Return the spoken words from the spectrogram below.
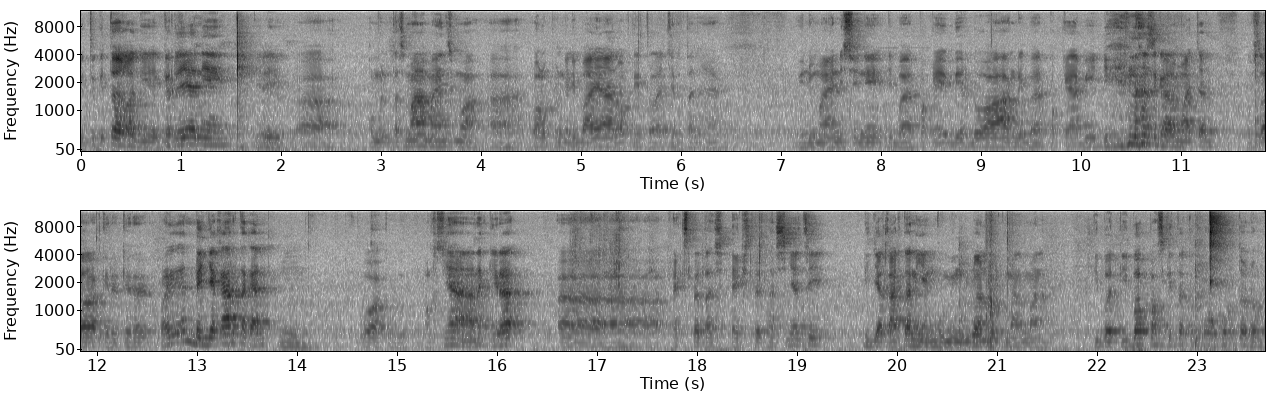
Itu kita lagi gerilya nih. Jadi eh, komunitas mana main semua. Eh, walaupun nggak dibayar waktu itu lah ceritanya. Ini main di sini dibayar pakai bir doang, dibayar pakai abidin, segala macam. Usaha kira-kira. Paling kan band Jakarta kan. Hmm. wah maksudnya anak-anak kira eh, ekspektasi ekspektasinya sih di Jakarta nih yang booming duluan baru ke mana-mana tiba-tiba pas kita ke Purwokerto dong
